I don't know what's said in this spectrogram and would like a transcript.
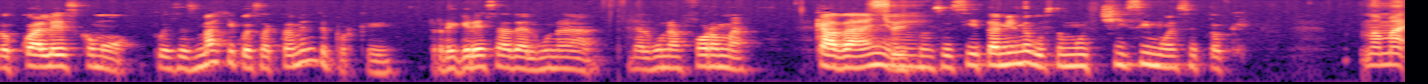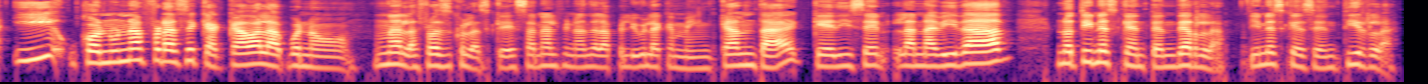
lo cual es como, pues es mágico exactamente, porque regresa de alguna, de alguna forma cada año. Entonces, sí, también me gustó muchísimo ese toque. Y con una frase que acaba la, bueno, una de las frases con las que están al final de la película que me encanta, que dicen, la Navidad no tienes que entenderla, tienes que sentirla.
